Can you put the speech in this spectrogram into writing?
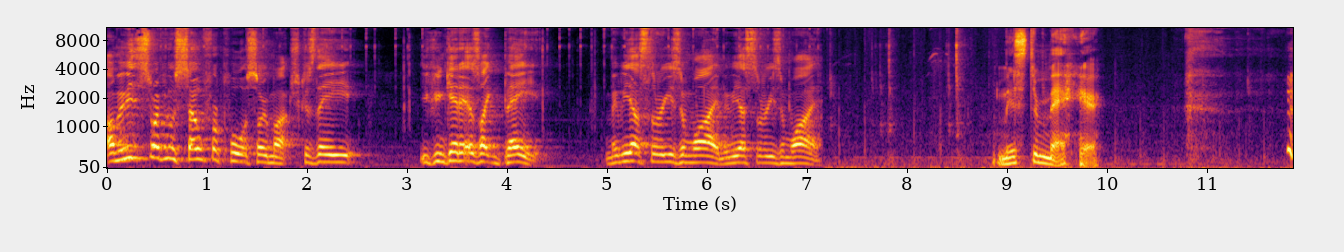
Oh, maybe this is why people self-report so much because they, you can get it as like bait. Maybe that's the reason why. Maybe that's the reason why. Mr. Mayor.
